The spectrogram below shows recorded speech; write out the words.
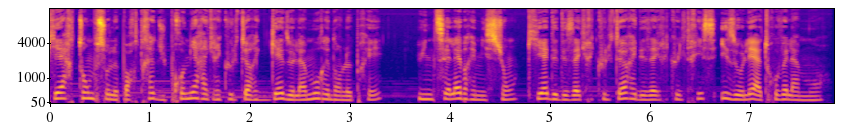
Pierre tombe sur le portrait du premier agriculteur gay de l'amour et dans le pré, une célèbre émission qui aide des agriculteurs et des agricultrices isolés à trouver l'amour.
